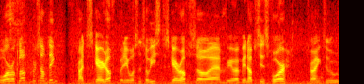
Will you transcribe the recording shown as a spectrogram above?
four o'clock or something. Tried to scare it off, but it wasn't so easy to scare off. So um, we have been up since four, trying to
